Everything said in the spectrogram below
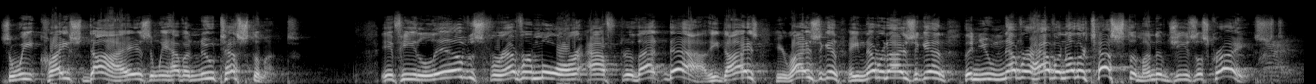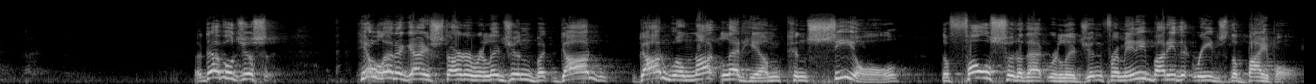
So we Christ dies and we have a New Testament. If he lives forevermore after that death, he dies, he rises again, he never dies again, then you never have another testament of Jesus Christ. The devil just, he'll let a guy start a religion, but God, God will not let him conceal the falsehood of that religion from anybody that reads the Bible.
